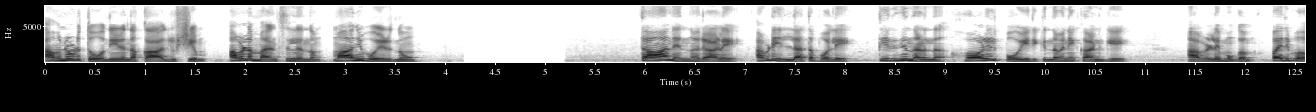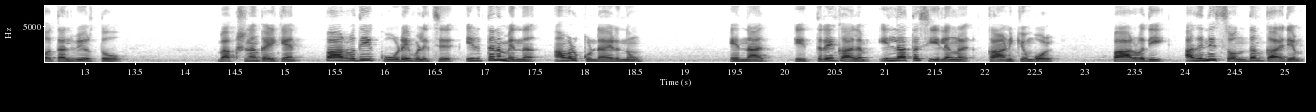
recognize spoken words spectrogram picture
അവനോട് തോന്നിയിരുന്ന കാലുഷ്യം അവളുടെ മനസ്സിൽ നിന്നും മാഞ്ഞുപോയിരുന്നു. താൻ എന്നൊരാളെ അവിടെ ഇല്ലാത്ത പോലെ തിരിഞ്ഞു നടന്ന് ഹാളിൽ പോയിരിക്കുന്നവനെ കാണുകെ അവളുടെ മുഖം പരിഭവത്താൽ വീർത്തു. ഭക്ഷണം കഴിക്കാൻ പാർവതിയെ കൂടെ വിളിച്ച് ഇരുത്തണമെന്ന് അവൾക്കുണ്ടായിരുന്നു. എന്നാൽ ഇത്രയും കാലം ഇല്ലാത്ത ശീലങ്ങൾ കാണിക്കുമ്പോൾ പാർവതി അതിനെ സ്വന്തം കാര്യം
